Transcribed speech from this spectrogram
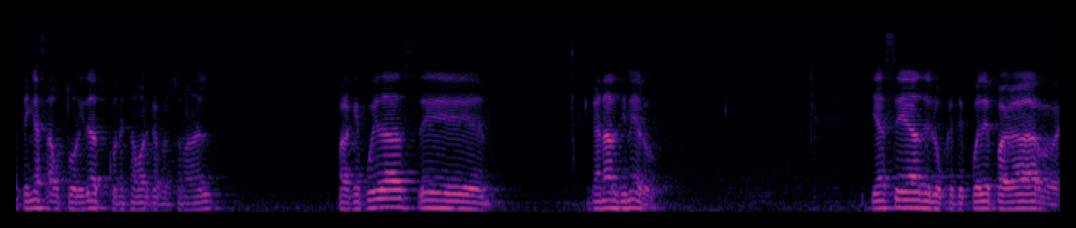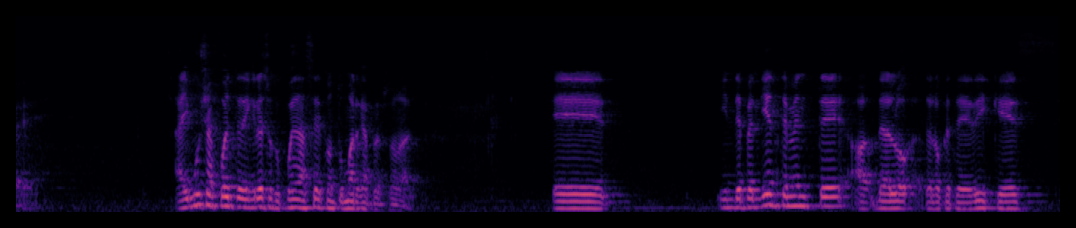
que tengas autoridad con esa marca personal para que puedas eh, ganar dinero. Ya sea de lo que te puede pagar eh, hay muchas fuentes de ingresos que puedes hacer con tu marca personal. Eh, independientemente de lo, de lo que te dediques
